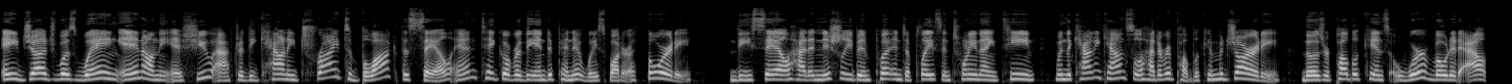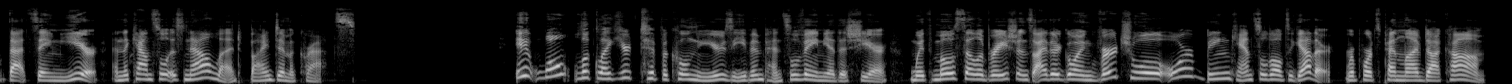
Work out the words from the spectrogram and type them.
A judge was weighing in on the issue after the county tried to block the sale and take over the Independent Wastewater Authority. The sale had initially been put into place in 2019 when the county council had a Republican majority. Those Republicans were voted out that same year, and the council is now led by Democrats. It won't look like your typical New Year's Eve in Pennsylvania this year, with most celebrations either going virtual or being canceled altogether, reports PennLive.com.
